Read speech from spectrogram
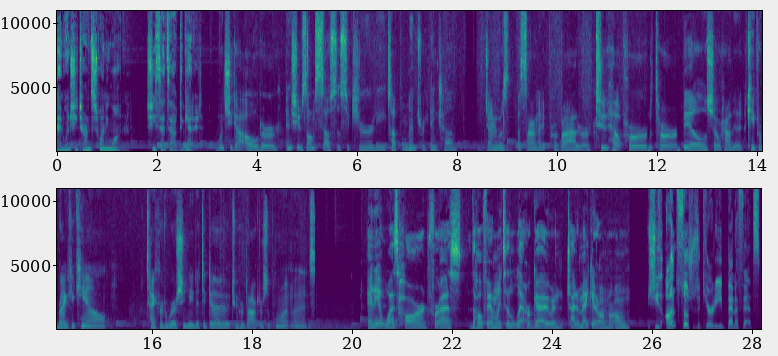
And when she turns 21, she sets out to get it. When she got older and she was on Social Security supplementary income, Jamie was assigned a provider to help her with her bills, show her how to keep her bank account, take her to where she needed to go, to her doctor's appointments. And it was hard for us, the whole family, to let her go and try to make it on her own. She's on social security benefits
